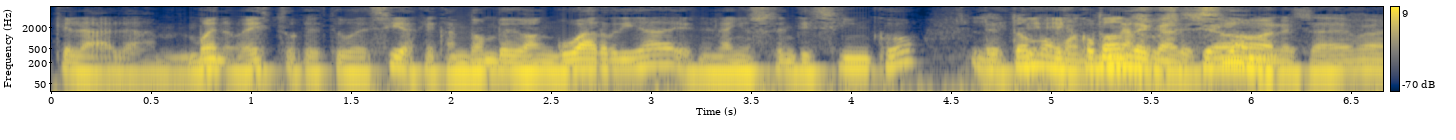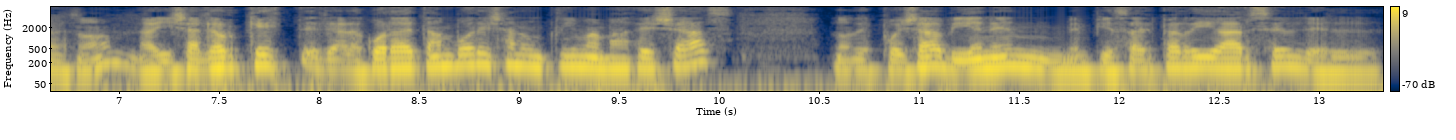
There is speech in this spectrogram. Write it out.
que la, la- bueno esto que tú decías que Candombe Vanguardia en el año 65 Le este, toma un montón de canciones, además. ¿no? ahí ya la orquesta la cuerda de tambores ya en un clima más de jazz no después ya vienen empieza a desperdigarse el, el-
